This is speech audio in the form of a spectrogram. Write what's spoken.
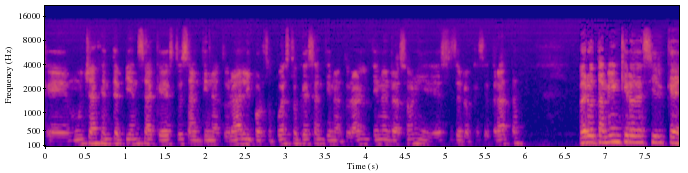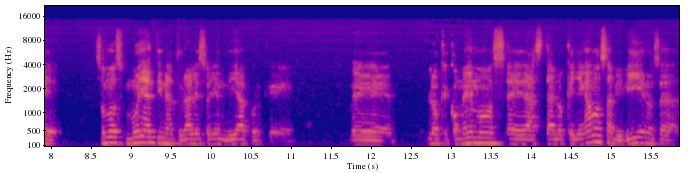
que mucha gente piensa que esto es antinatural, y por supuesto que es antinatural, tienen razón, y eso es de lo que se trata. Pero también quiero decir que somos muy antinaturales hoy en día porque eh, lo que comemos, eh, hasta lo que llegamos a vivir, o sea,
